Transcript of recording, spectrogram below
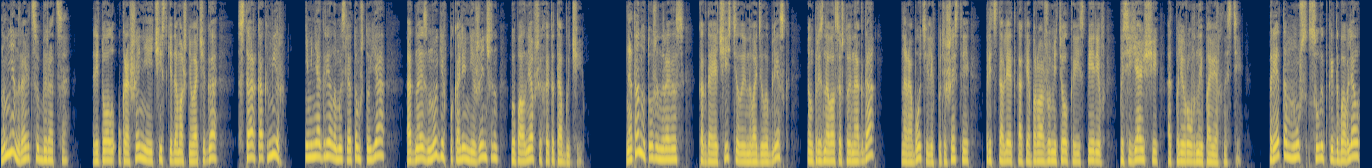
но мне нравится убираться. Ритуал украшения и чистки домашнего очага стар как мир, и меня грела мысль о том, что я одна из многих поколений женщин, выполнявших этот обычай. Натану тоже нравилось, когда я чистила и наводила блеск, и он признавался, что иногда, на работе или в путешествии, представляет, как я провожу метелкой из перьев по сияющей отполированной поверхности. При этом муж с улыбкой добавлял,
